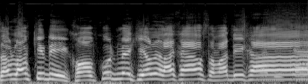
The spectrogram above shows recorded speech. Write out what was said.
สำหรับคลิปนี้ขอบคุณแม่เขียวหลายๆครับ สวัสดีคสรัวัสดีบ ค่ะ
